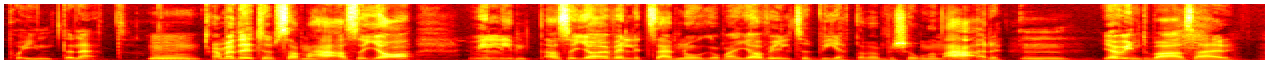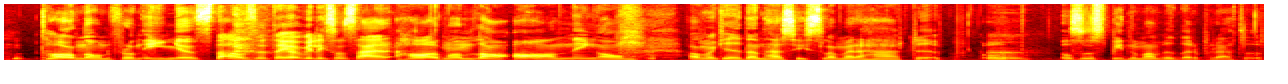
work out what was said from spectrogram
på internet. Mm. Ja men det är typ samma här, alltså jag vill inte, alltså jag är väldigt såhär noga med, jag vill typ veta vem personen är. Mm. Jag vill inte bara så här ta någon från ingenstans utan jag vill liksom så här, ha någon aning om, ja men okej den här sysslar med det här typ. Och, och så spinner man vidare på det här typ.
